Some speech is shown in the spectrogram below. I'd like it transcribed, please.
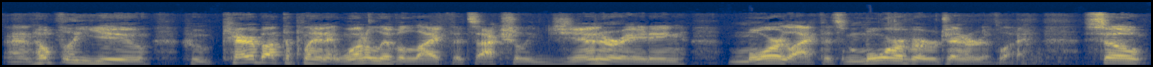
and hopefully you who care about the planet want to live a life that's actually generating more life, that's more of a regenerative life. So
